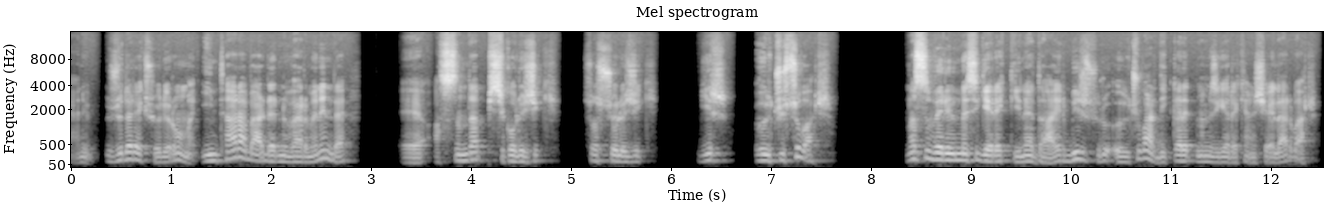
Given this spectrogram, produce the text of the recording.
yani üzülerek söylüyorum ama intihar haberlerini vermenin de e, aslında psikolojik, sosyolojik bir ölçüsü var. Nasıl verilmesi gerektiğine dair bir sürü ölçü var. Dikkat etmemiz gereken şeyler var.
